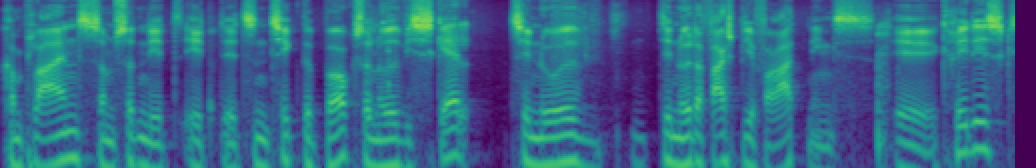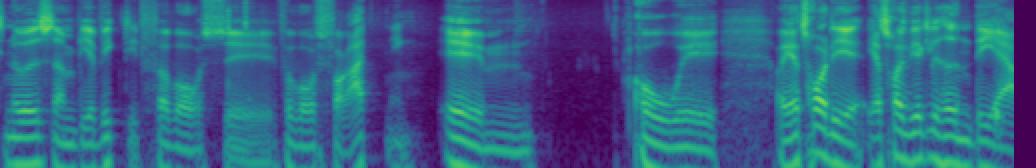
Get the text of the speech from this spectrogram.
compliance som sådan et, et, et sådan tick the box og noget, vi skal, til noget, det er noget, der faktisk bliver forretningskritisk, øh, noget, som bliver vigtigt for vores, øh, for vores forretning. Øhm, og, øh, og jeg tror, det, jeg tror i virkeligheden, det er,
